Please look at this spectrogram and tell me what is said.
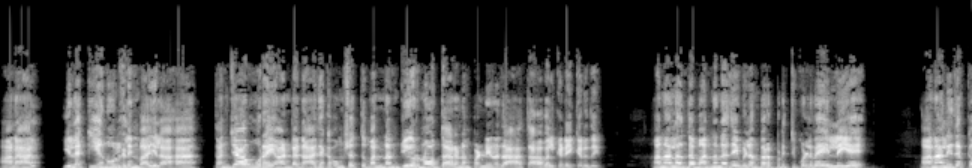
ஆனால் இலக்கிய நூல்களின் வாயிலாக தஞ்சாவூரை ஆண்ட நாஜக வம்சத்து மன்னன் ஜீர்ணோத்தாரணம் பண்ணினதாக தகவல் கிடைக்கிறது. ஆனால் அந்த மன்னன் அதை விளம்பரப்படுத்திக் கொள்ளவே இல்லையே. ஆனால் இதற்கு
